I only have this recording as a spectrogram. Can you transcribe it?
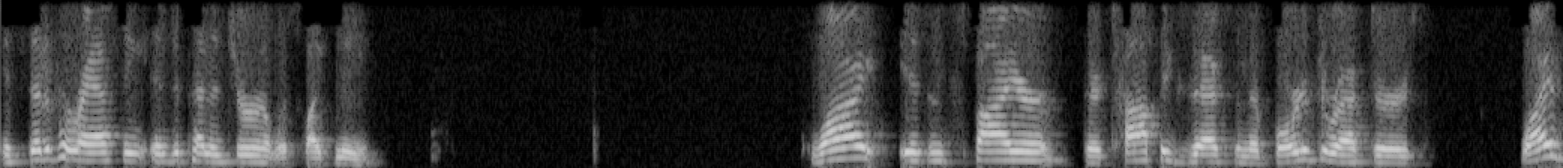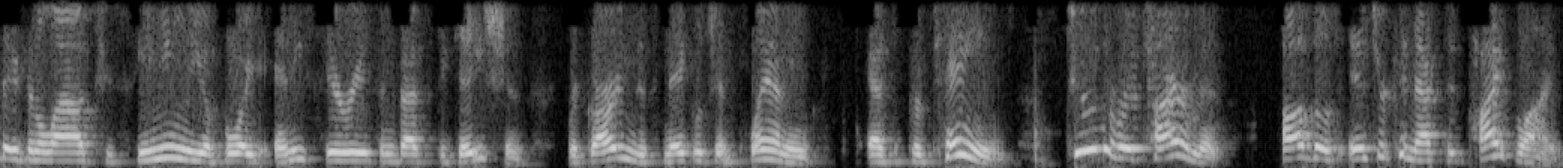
instead of harassing independent journalists like me? Why is Inspire, their top execs and their board of directors, why have they been allowed to seemingly avoid any serious investigation regarding this negligent planning as it pertains to the retirement of those interconnected pipelines.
